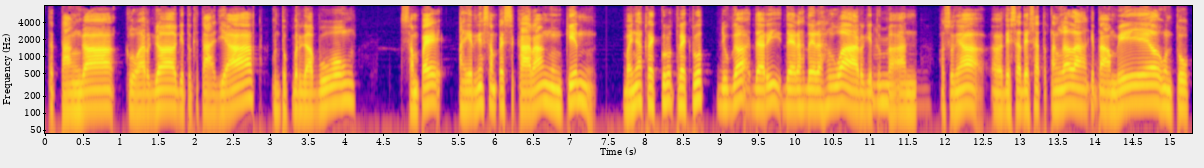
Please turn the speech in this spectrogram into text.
tetangga, keluarga gitu kita ajak untuk bergabung sampai akhirnya sampai sekarang mungkin banyak rekrut-rekrut juga dari daerah-daerah luar gitu hmm. kan. Maksudnya eh, desa-desa tetangga lah kita ambil untuk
